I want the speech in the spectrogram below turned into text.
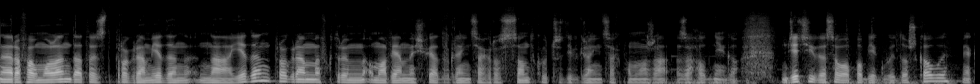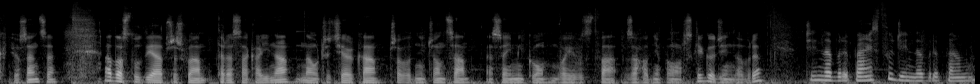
Rafał Molenda, to jest program 1 na 1, program, w którym omawiamy świat w granicach rozsądku, czyli w granicach Pomorza Zachodniego. Dzieci wesoło pobiegły do szkoły, jak w piosence, a do studia przyszła Teresa Kalina, nauczycielka, przewodnicząca Sejmiku Województwa Zachodniopomorskiego. Dzień dobry. Dzień dobry Państwu, dzień dobry Panu.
